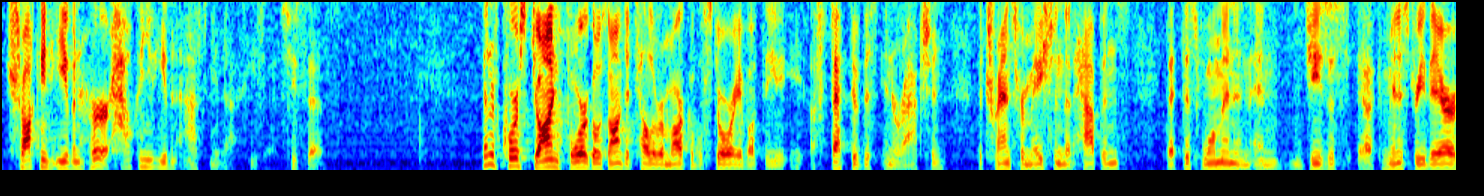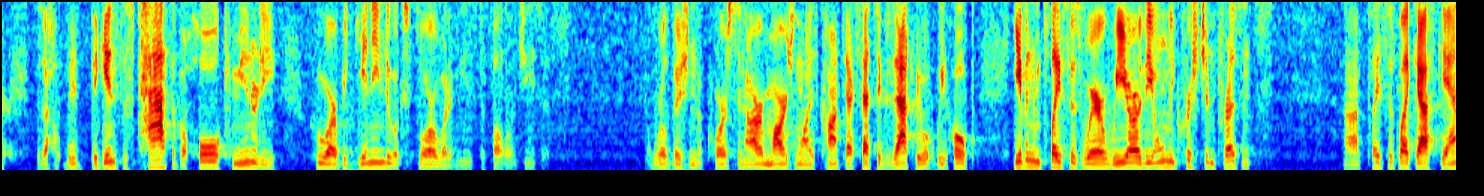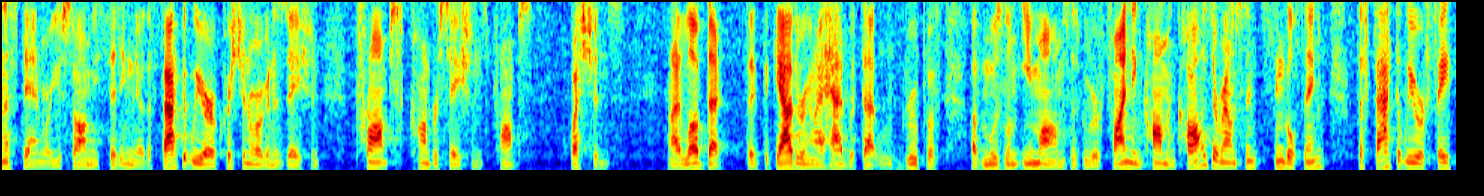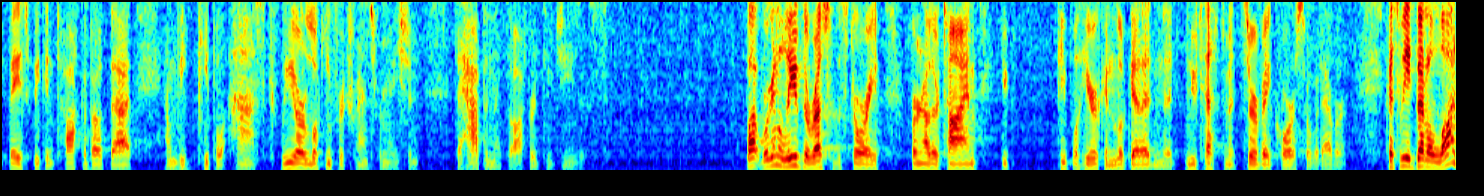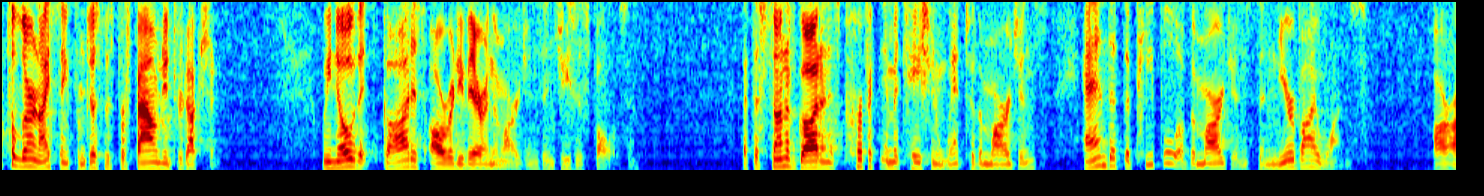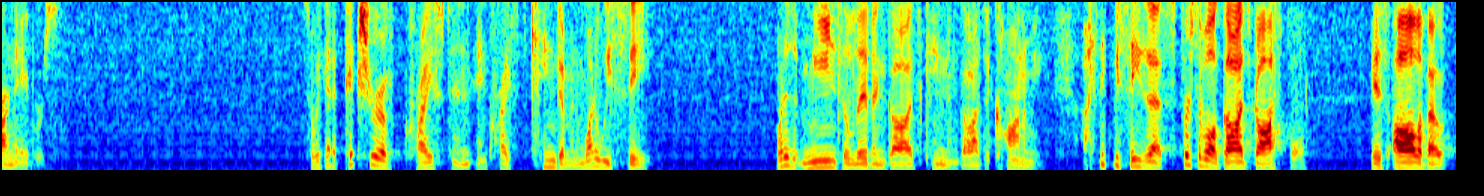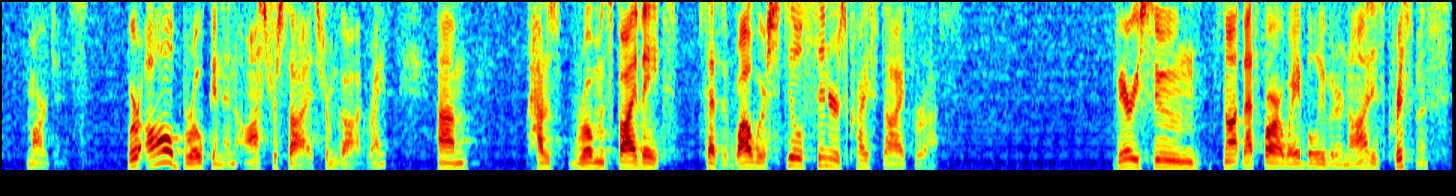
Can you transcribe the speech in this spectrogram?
Shocking to even her. How can you even ask me that? He says, she says. Then, of course, John 4 goes on to tell a remarkable story about the effect of this interaction, the transformation that happens, that this woman and, and Jesus' uh, ministry there, a, begins this path of a whole community who are beginning to explore what it means to follow Jesus. World Vision, of course, in our marginalized context, that's exactly what we hope even in places where we are the only Christian presence. Uh, places like Afghanistan, where you saw me sitting there. The fact that we are a Christian organization prompts conversations, prompts questions. And I love that the, the, gathering I had with that group of, of Muslim imams as we were finding common cause around sim- single things. The fact that we were faith based, we can talk about that, and we, people ask. We are looking for transformation to happen that's offered through Jesus. But we're going to leave the rest of the story for another time. You, people here can look at it in the New Testament survey course or whatever. Because we've got a lot to learn, I think, from just this profound introduction. We know that God is already there in the margins and Jesus follows him. That the Son of God in his perfect imitation went to the margins, and that the people of the margins, the nearby ones, are our neighbors. So we get a picture of Christ and, and Christ's kingdom, and what do we see? What does it mean to live in God's kingdom, God's economy? I think we see this. First of all, God's gospel is all about margins. We're all broken and ostracized from God, right? Um, how does Romans 5 8 says it? While we're still sinners, Christ died for us. Very soon, it's not that far away, believe it or not, is Christmas,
